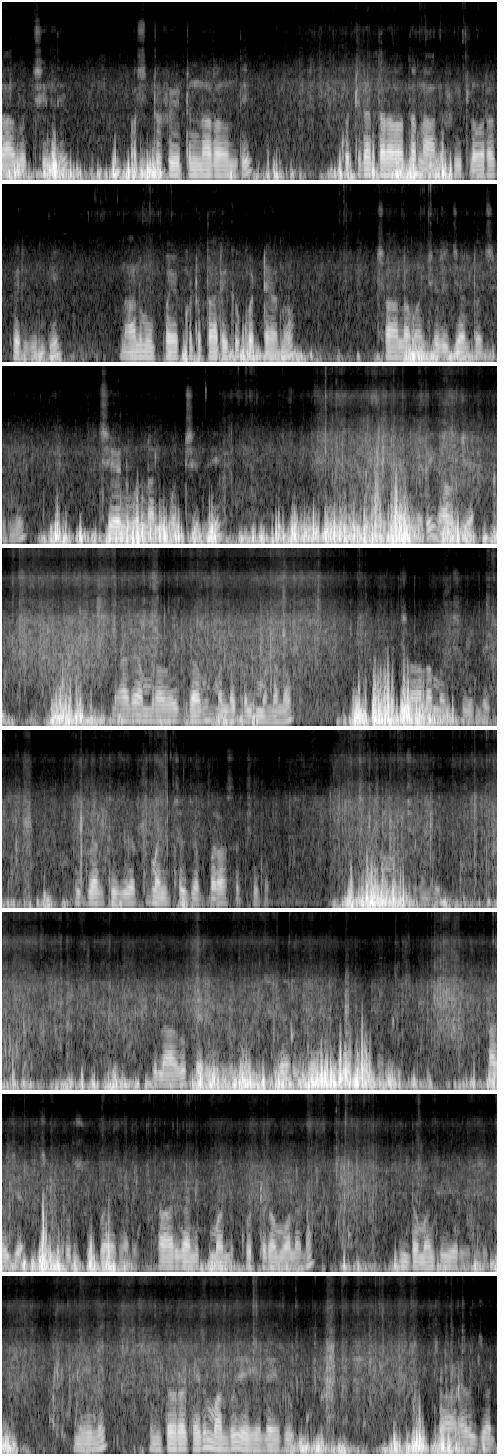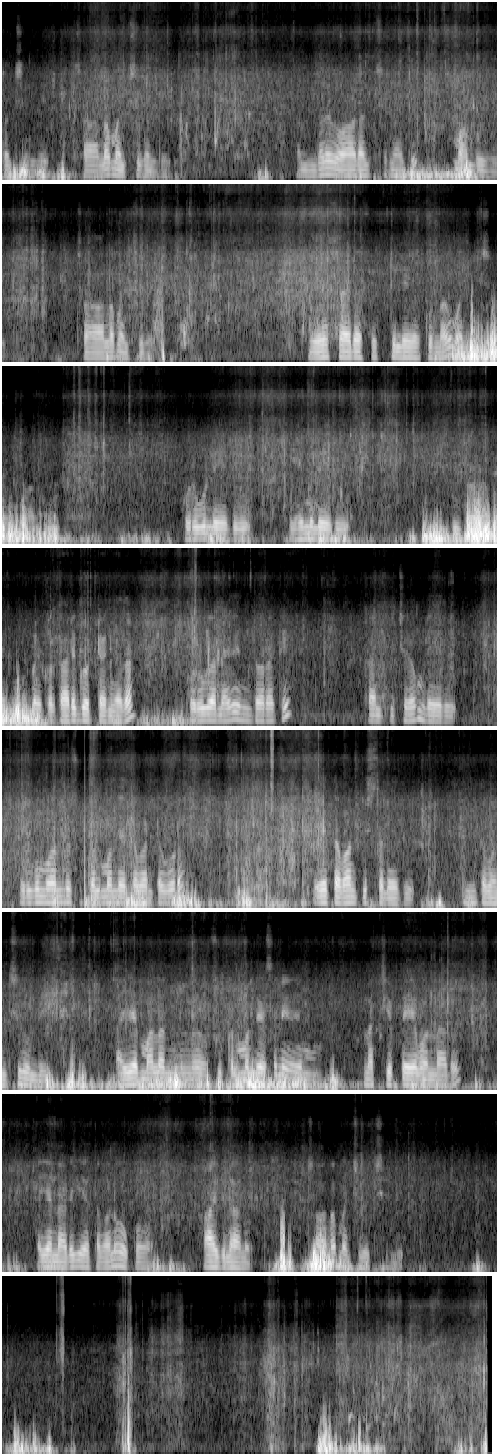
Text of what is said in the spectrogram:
ఇలాగొచ్చింది first ఫీటున్నర ఉంది. కొట్టిన తర్వాత నాలుగు ఫీట్ల వరకు పెరిగింది. నాలుగు ముప్పై ఒకటో తారీఖు కొట్టాను. చాలా మంచి రిజల్ట్ వచ్చింది. చేను కూడా నలుపు వచ్చింది. అంగడి నాదే అమరావతి గ్రామం మల్లకల్లి మండలం. చాలా మంచిగా ఉంది రిజల్ట్ రిజల్ట్ మంచిగా జబ్బరాస్ వచ్చింది చాలా మంచిగా ఉంది ఇలాగ పెరిగింది. మంచిగా రిజల్ట్ అవిజ చిత్తూరు సుబ్బయ్య గారు ఆర్గానిక్ మందు కొట్టడం వలన ఇంత మంచిగా జరిగింది నేను ఇంతవరకు అయితే మందు వేయలేదు. చాలా రిజల్ట్ వచ్చింది. చాలా మంచిగా ఉంది. అందరూ వాడాల్సినది మందు ఇది. చాలా మంచిది. ఏ సైడ్ ఎఫెక్ట్ లేకుండా మంచిగా పురుగు లేదు ఏమి లేదు. ఇంతవరకు అయితే ముప్పై ఒక్క తారీఖు కొట్టాను కదా. పురుగు అనేది ఇంతవరకు కనిపించడం లేదు. పురుగు మందు చుక్కల మందు ఎత్తమంటే కూడా ఏ అనిపిస్తలేదు ఇంత మంచిగా ఉంది అయ్యా మళ్ళీ నేను చుక్కల మందు వేస్తే నేను నాకు చెప్పేయమన్నాడు. అయ్యని అడిగి ఏతమని ఒక ఆగినాను చాలా మంచిగా వచ్చింది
